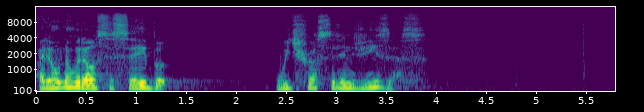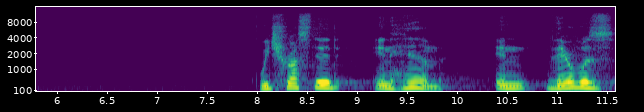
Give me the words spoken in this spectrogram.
I don't know what else to say, but we trusted in Jesus. We trusted in Him, and there was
